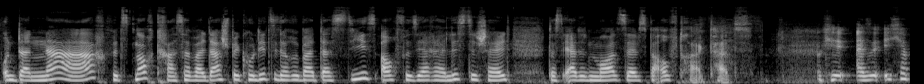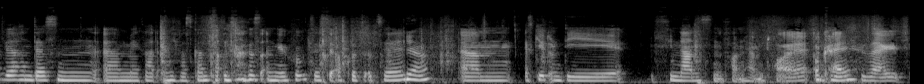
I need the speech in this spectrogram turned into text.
Und danach wird's noch krasser, weil da spekuliert sie darüber, dass sie es auch für sehr realistisch hält, dass er den Mord selbst beauftragt hat. Okay, also ich habe währenddessen ähm, mir gerade eigentlich was ganz anderes angeguckt. Soll ich dir auch kurz erzählen? Ja. Ähm, es geht um die Finanzen von Herrn Toll. Okay. gesagt,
